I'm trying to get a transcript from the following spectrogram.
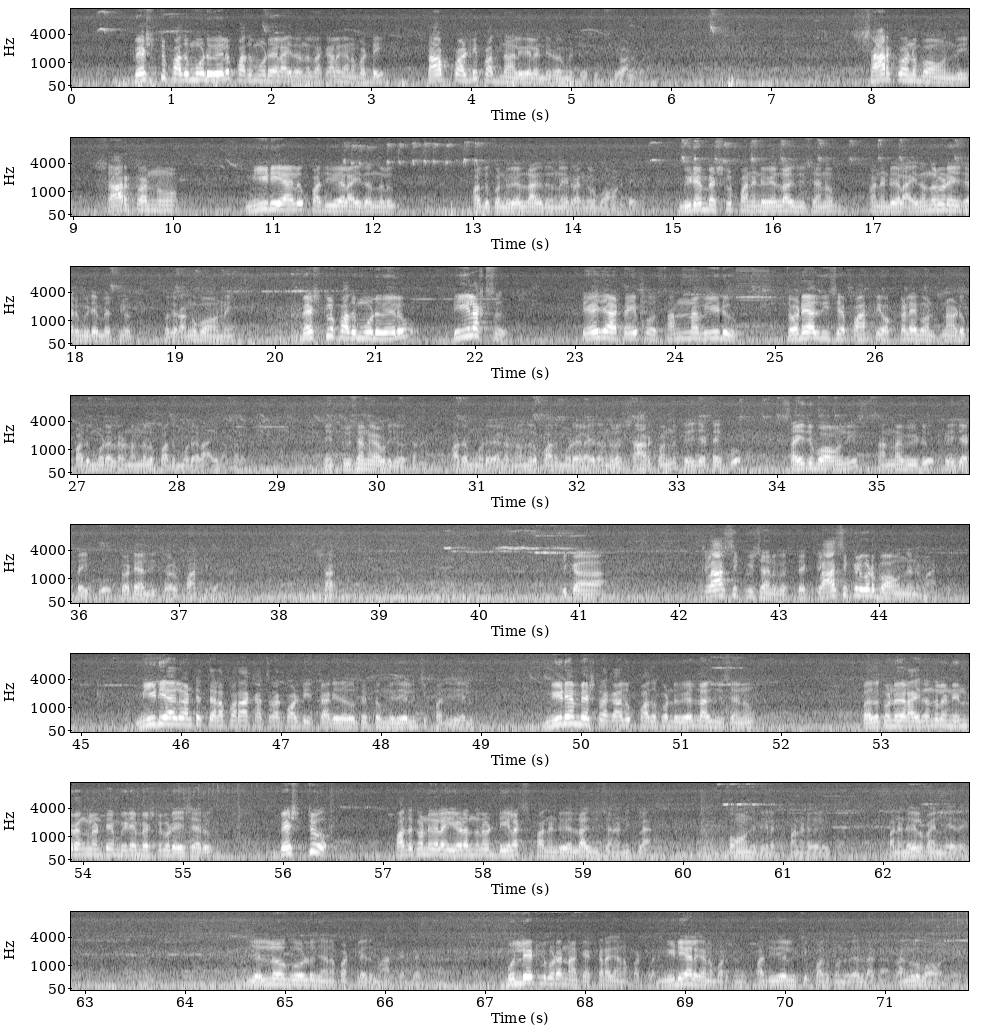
బెస్ట్ పదమూడు వేలు పదమూడు వేల ఐదు వందల రకాలు కనబడ్డాయి. టాప్ క్వాలిటీ పద్నాలుగు వేలు అండి రోమి టూ సిక్స్ ఇవాళ కూడా. షార్క్ వన్ బాగుంది. షార్క్ వన్ మీడియాలు పదివేల ఐదు వందలు పదకొండు వేలు దాకా ఉన్నాయి రంగులు బాగుంటాయి. మీడియం బెస్ట్లు పన్నెండు వేలు దాకా చూశాను. పన్నెండు వేల ఐదు వందలు కూడా వేశారు. మీడియం బెస్ట్లు కొద్దిగా రంగు బాగున్నాయి. బెస్ట్లు పదమూడు వేలు డీలక్స్ తేజ టైపు సన్న వీడు తోడేలు తీసే పార్టీ ఒక్కడే కొంటున్నాడు. పదమూడు వేల రెండు వందలు పదమూడు వేల ఐదు వందలు. నేను చూశాను కాబట్టి చెబుతాను. పదమూడు వేల రెండు వందలు పదమూడు వేల ఐదు వందలు shark one Teja type. Size బాగుంది సన్న వీడు తేజ టైపు తొడయాలు తీసేవాడు పార్టీ ఉన్నాడు. షార్క్ ఇక క్లాసిక్ విషయానికి వస్తే క్లాసిక్లు కూడా బాగుందండి మార్కెట్. మీడియాలు అంటే తెలపరా కచరా క్వాలిటీ ఇట్లాంటి తగిలితే తొమ్మిది వేలు నుంచి పదివేలు. మీడియం బెస్ట్ రకాలు పదకొండు వేలు దాకా చూశాను. పదకొండు వేల ఐదు వందలు నిండు రంగులు ఉంటే మీడియం బెస్ట్లు కూడా వేశారు. బెస్ట్ పదకొండు వేల ఏడు వందలు డీలక్స్ పన్నెండు వేలు దాకా చూశానండి క్లాస్. బాగుంది డీలక్స్ పన్నెండు వేలు ఇచ్చాను పన్నెండు వేల పైన లేదండి ఎల్లో గోల్డ్ కనపట్లేదు మార్కెట్ దగ్గర బుల్లెట్లు కూడా నాకు ఎక్కడ కనపట్లేదు మీడియాలు కనపడుతున్నాయి. పదివేలు నుంచి పదకొండు వేలు దాకా. రంగులు బాగుంటాయి.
